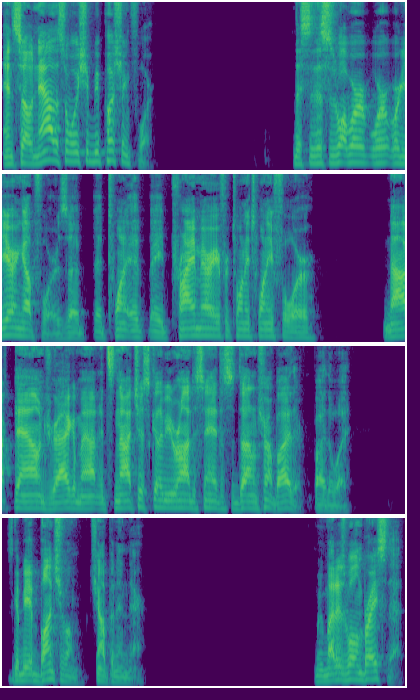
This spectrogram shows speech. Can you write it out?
And so now this is what we should be pushing for. This is, this is what we're, we're, we're gearing up for, is a, a, 20, a primary for 2024 knock down, drag them out. And it's not just going to be Ron DeSantis and Donald Trump either, by the way. There's going to be a bunch of them jumping in there. We might as well embrace that.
